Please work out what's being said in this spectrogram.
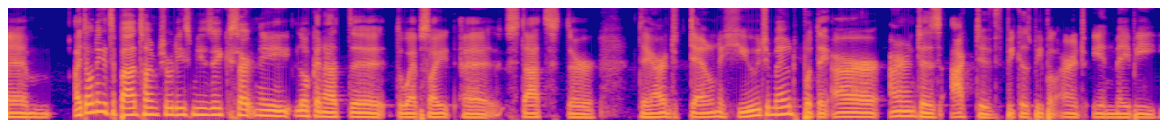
Um, I don't think it's a bad time to release music. Certainly, looking at the the website uh, stats, they're they aren't down a huge amount, but they are aren't as active because people aren't in maybe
